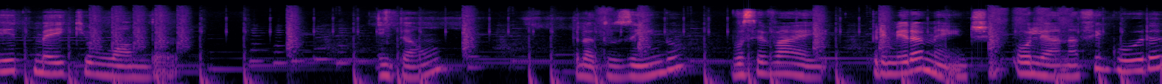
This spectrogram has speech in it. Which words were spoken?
it make you wonder? Então, traduzindo, você vai primeiramente olhar na figura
